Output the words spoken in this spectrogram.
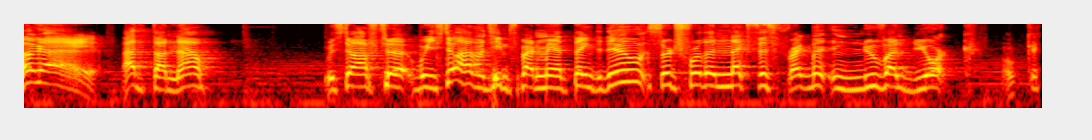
Okay, that's done now. We still have to. We still have a Team Spider-Man thing to do. Search for the Nexus fragment in Nueva York. Okay.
